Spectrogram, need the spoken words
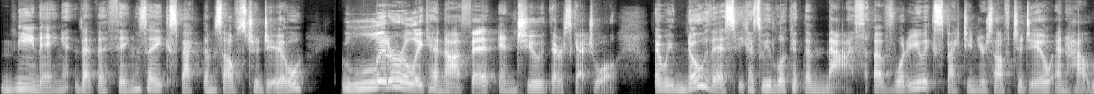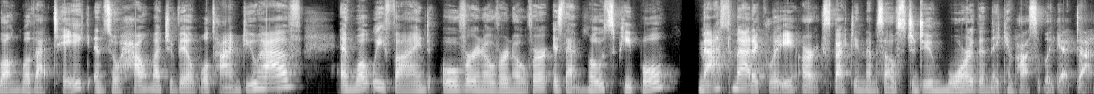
meaning that the things they expect themselves to do literally cannot fit into their schedule. And we know this because we look at the math of what are you expecting yourself to do and how long will that take? And so, how much available time do you have? And what we find over and over and over is that most people mathematically are expecting themselves to do more than they can possibly get done.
